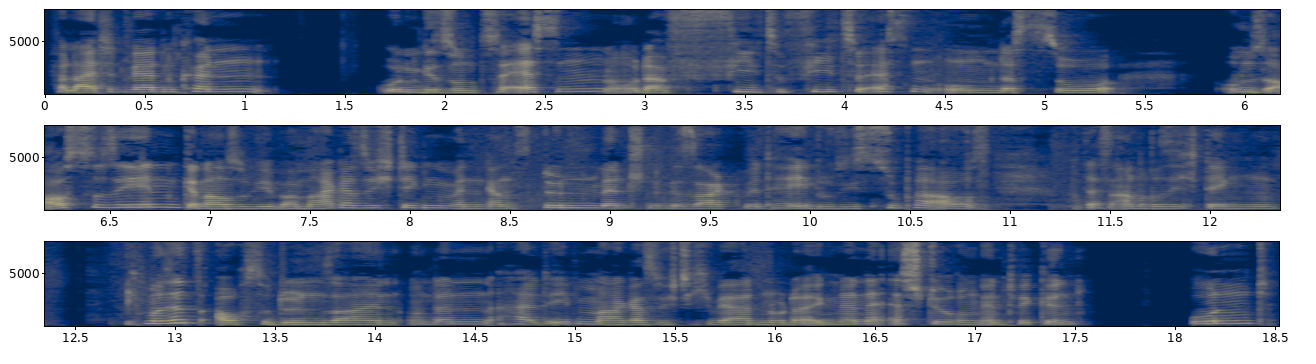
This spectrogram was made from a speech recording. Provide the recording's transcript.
verleitet werden können, ungesund zu essen oder viel zu viel zu essen, um das so um so auszusehen, genauso wie bei Magersüchtigen, wenn ganz dünnen Menschen gesagt wird, hey, du siehst super aus, dass andere sich denken, ich muss jetzt auch so dünn sein und dann halt eben magersüchtig werden oder irgendeine Essstörung entwickeln. Und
